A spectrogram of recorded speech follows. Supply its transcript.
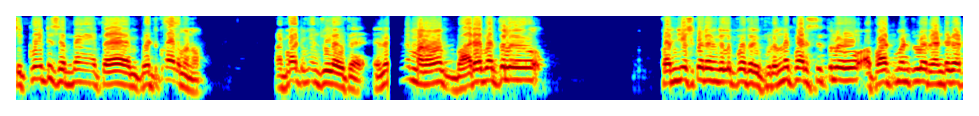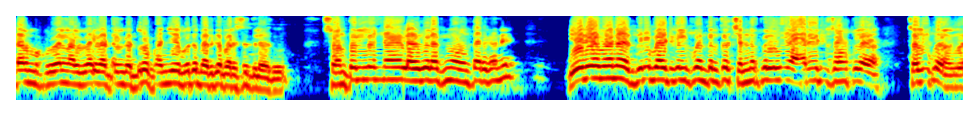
సెక్యూరిటీ సిబ్బంది పెట్టుకోవాలి మనం. అపార్ట్మెంట్లో అయితే. ఎందుకంటే మనం భార్యాభర్తలు పని చేసుకోవడానికి వెళ్ళిపోతారు. ఇప్పుడున్న పరిస్థితుల్లో అపార్ట్మెంట్లో రెంట్ కట్టాలి ముప్పై వేలు నలభై వేలు కట్టాలి ఇద్దరు పని చేయకపోతే బతికే పరిస్థితి లేదు. సొంత ఇల్లు ఉన్న వాళ్ళు ఏదో రకంగా ఉంటారు కానీ ఏదేమైనా ఇద్దరు బయటకు వెళ్ళిపోయిన తర్వాత చిన్నపిల్లలు ఆరేడు సంవత్సరాలు చదువుకో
